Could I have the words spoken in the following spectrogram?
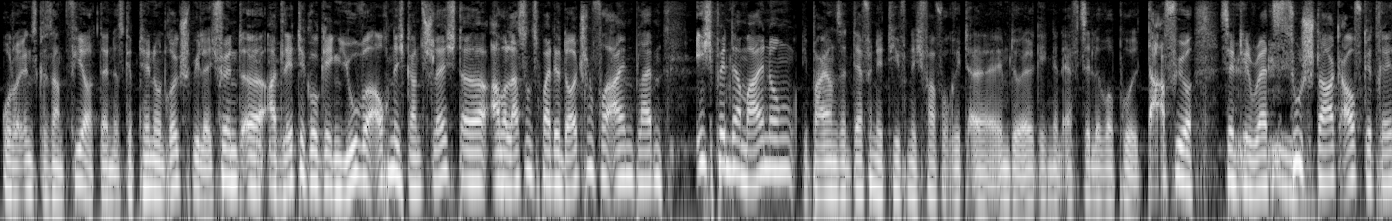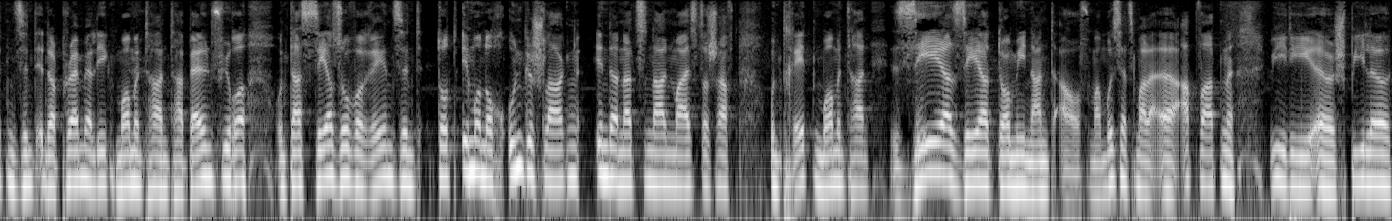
Oder insgesamt vier, denn es gibt Hin- und Rückspiele. Ich finde äh, Atletico gegen Juve auch nicht ganz schlecht, äh, aber lass uns bei den deutschen Vereinen bleiben. Ich bin der Meinung, die Bayern sind definitiv nicht Favorit äh, im Duell gegen den FC Liverpool. Dafür sind die Reds zu stark aufgetreten, sind in der Premier League momentan Tabellenführer und das sehr souverän, sind dort immer noch ungeschlagen in der nationalen Meisterschaft und treten momentan sehr, sehr dominant auf. Man muss jetzt mal äh, abwarten, wie die äh, Spiele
